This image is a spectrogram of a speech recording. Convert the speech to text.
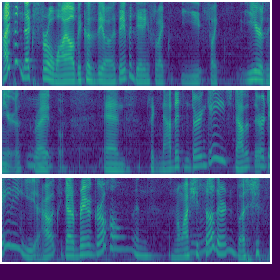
I've been next for a while because you know they've been dating for like ye- for like years and years, Mhm. right? And it's like now that they're engaged, now that they're dating, you, Alex, you got to bring a girl home, and I don't know why she's Mhm. southern, but she's.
